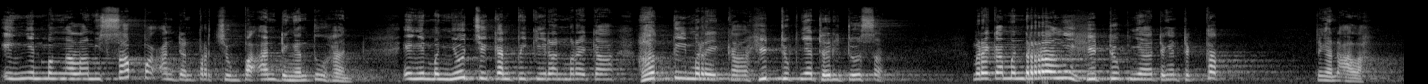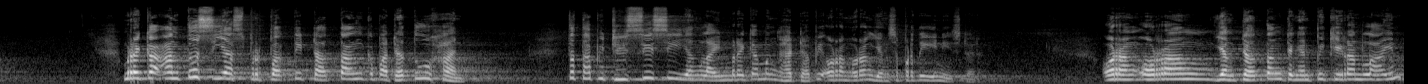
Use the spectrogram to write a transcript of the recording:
ingin mengalami sapaan dan perjumpaan dengan Tuhan, ingin menyucikan pikiran mereka, hati mereka, hidupnya dari dosa. Mereka menerangi hidupnya dengan dekat dengan Allah. Mereka antusias berbakti datang kepada Tuhan. Tetapi di sisi yang lain mereka menghadapi orang-orang yang seperti ini, Saudara. Orang-orang yang datang dengan pikiran lain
